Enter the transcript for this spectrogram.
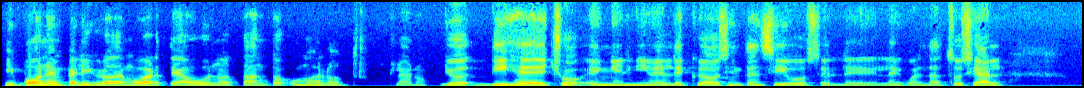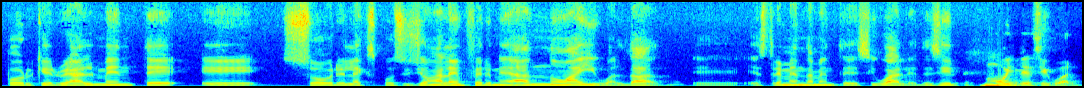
y pone en peligro de muerte a uno tanto como al otro. Claro, yo dije de hecho en el nivel de cuidados intensivos, el de la igualdad social, porque realmente eh, sobre la exposición a la enfermedad no hay igualdad, eh, es tremendamente desigual, es decir... Muy desigual.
